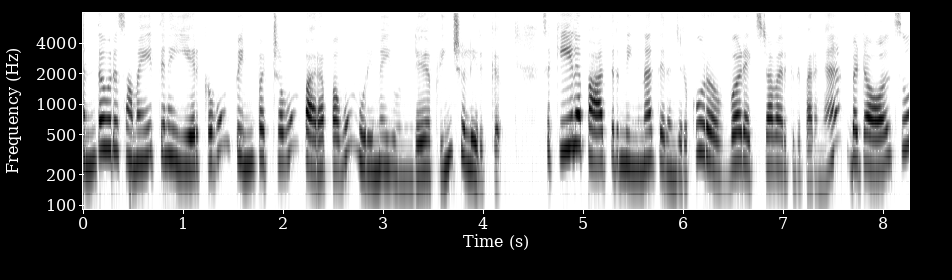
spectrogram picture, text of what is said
எந்த ஒரு சமயத்தினை ஏற்கவும் பின்பற்றவும் பரப்பவும் உரிமை உண்டு அப்படின்னு சொல்லியிருக்கு. ஸோ கீழே பார்த்துருந்தீங்கன்னா தெரிஞ்சிருக்கும். ஒரு வேர்ட் எக்ஸ்ட்ராவாக இருக்குது பாருங்க. பட் ஆல்சோ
